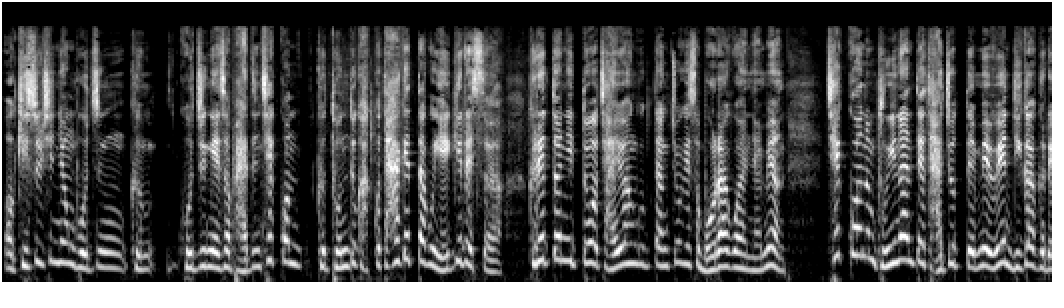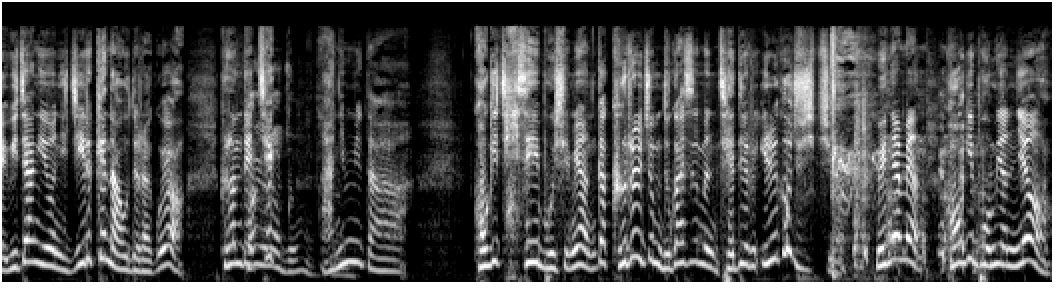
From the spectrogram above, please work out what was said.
어, 기술 신용 보증 그 고증에서 받은 채권 그 돈도 갖고 다 하겠다고 얘기를 했어요. 그랬더니 또 자유한국당 쪽에서 뭐라고 하냐면 채권은 부인한테 다 줬다며 왜 네가 그래 위장 이혼이지 이렇게 나오더라고요. 그런데 채 당연하죠. 아닙니다. 거기 자세히 보시면 그러니까 글을 좀 누가 쓰면 제대로 읽어 주십시오. 왜냐면 거기 보면요.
